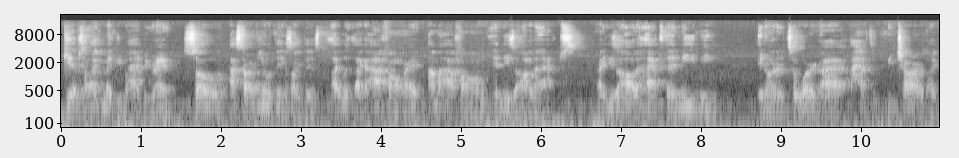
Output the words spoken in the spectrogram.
gifts. I like to make people happy, right? So I start viewing things like this, like like an iPhone, right? I'm an iPhone, and these are all the apps, right? These are all the apps that need me in order to work, I have to be charged. Like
